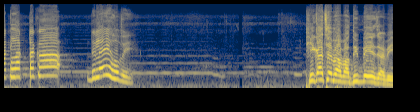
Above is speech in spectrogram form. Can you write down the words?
এক লাখ টাকা দিলেই হবে। ঠিক আছে বাবা তুই পেয়ে যাবি।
